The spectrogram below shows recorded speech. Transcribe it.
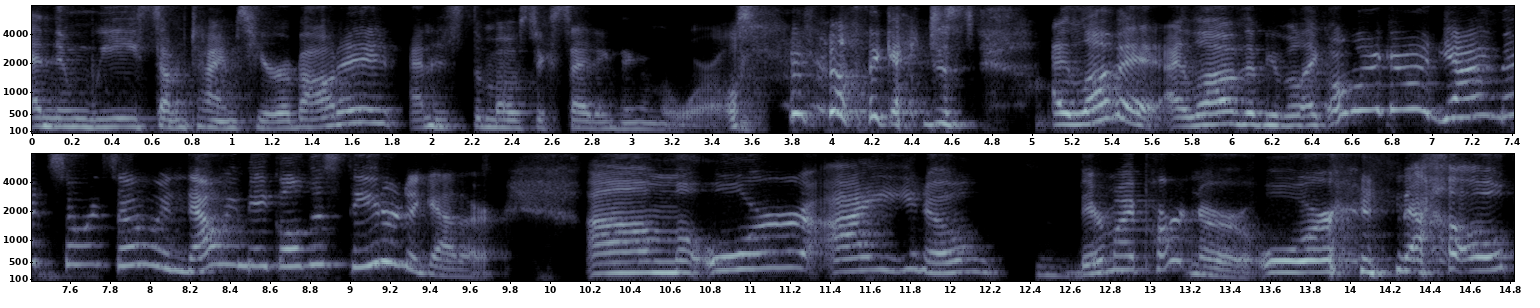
And then we sometimes hear about it. And it's the most exciting thing in the world. like I just, I love it. I love that people are like, oh my God, yeah, I met so-and-so and now we make all this theater together. Um, or I, you know, they're my partner or now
